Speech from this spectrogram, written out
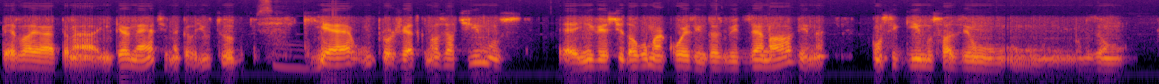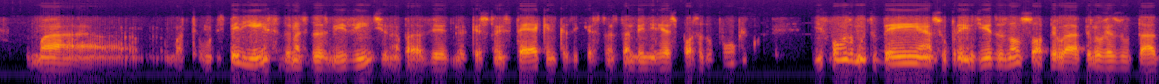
pela, pela internet, né, pelo YouTube, Sim. que é um projeto que nós já tínhamos é, investido alguma coisa em 2019, né? Conseguimos fazer um, um vamos dizer, um, uma, uma, uma, experiência durante 2020, né, para ver questões técnicas e questões também de resposta do público. E fomos muito bem é, surpreendidos, não só pela, pelo resultado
